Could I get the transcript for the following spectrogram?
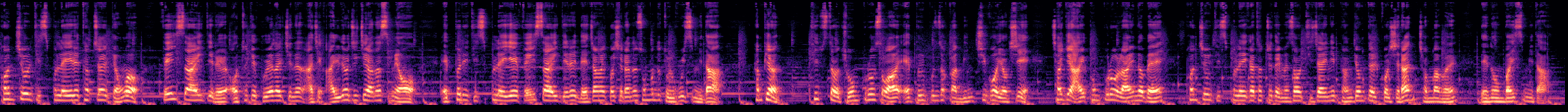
펀치홀 디스플레이를 탑재할 경우 페이스 아이디를 어떻게 구현할지는 아직 알려지지 않았으며 애플이 디스플레이에 페이스 아이디를 내장할 것이라는 소문도 돌고 있습니다. 한편 팁스터 존 프로스와 애플 분석가 민치거 역시 차기 아이폰 프로 라인업에 펀치홀 디스플레이가 탑재되면서 디자인이 변경될 것이란 전망을 내놓은 바 있습니다.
